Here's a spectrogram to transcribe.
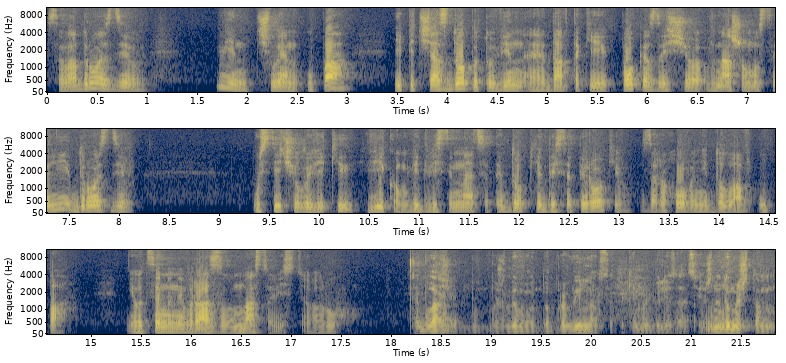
села Дроздів, він член УПА, і під час допиту він е, дав такі покази, що в нашому селі Дроздів усі чоловіки віком від 18 до 50 років зараховані до лав УПА. І оце мене вразило масовість цього руху. Це була можливо добровільна все-таки мобілізація. Ж не думаєш, там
